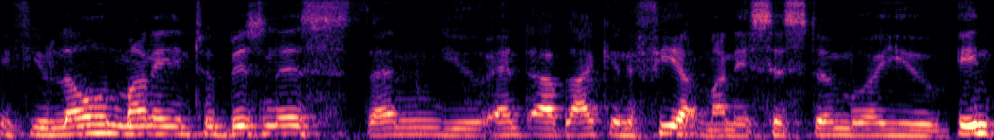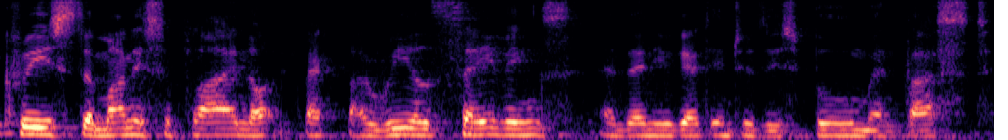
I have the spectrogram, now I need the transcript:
If you loan money into business, then you end up like in a fiat money system where you increase the money supply not backed by real savings, and then you get into this boom and bust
